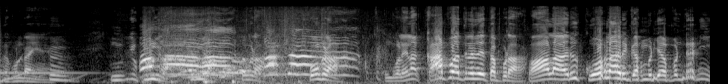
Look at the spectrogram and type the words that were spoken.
அதை கொண்டாங்க போங்கடா. போங்கடா. உங்களை எல்லாம் காப்பாத்துறதே தப்புடா. பாலாறு கோளாறு காமெடியா பண்ற நீ.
